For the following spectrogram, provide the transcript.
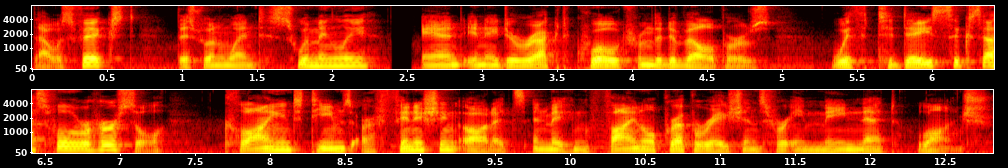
That was fixed, this one went swimmingly, and in a direct quote from the developers, with today's successful rehearsal, client teams are finishing audits and making final preparations for a mainnet launch.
